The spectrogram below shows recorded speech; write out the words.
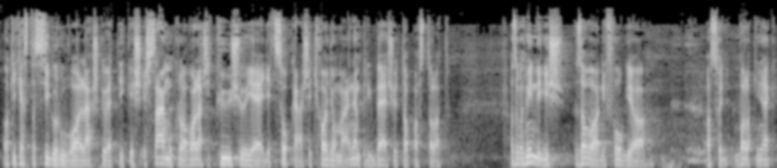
Akik ezt a szigorú vallást követik, és, és számukra a vallás egy külsője, egy, egy szokás, egy hagyomány, nem pedig belső tapasztalat, azokat mindig is zavarni fogja az, hogy valakinek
